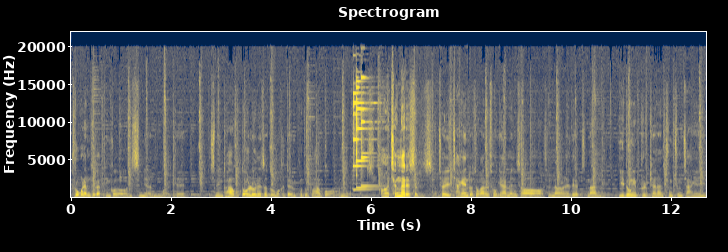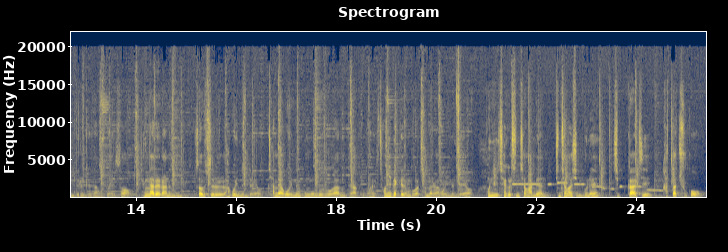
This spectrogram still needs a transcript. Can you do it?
프로그램들 같은 거 있으면 뭐 이렇게 진행도 하고 또 언론에서도 뭐 그때는 보도도 하고 합니다. 어, 책나래 서비스. 저희 장애인 도서관을 소개하면서 설명을 해드렸지만 이동이 불편한 중증 장애인들을 대상으로 해서 책나래라는 서비스를 하고 있는데요. 참여하고 있는 공공도서관, 대학도서관에서 1,200개 정도가 참여를 하고 있는데요. 본인이 책을 신청하면 신청하신 분의 집까지 갖다 주고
